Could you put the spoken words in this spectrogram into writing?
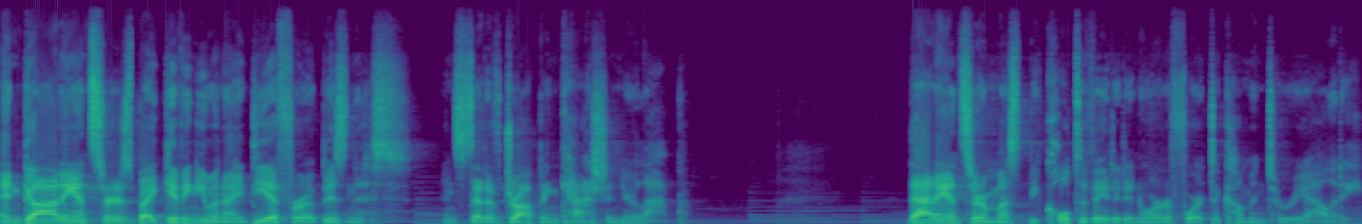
And God answers by giving you an idea for a business instead of dropping cash in your lap. That answer must be cultivated in order for it to come into reality.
